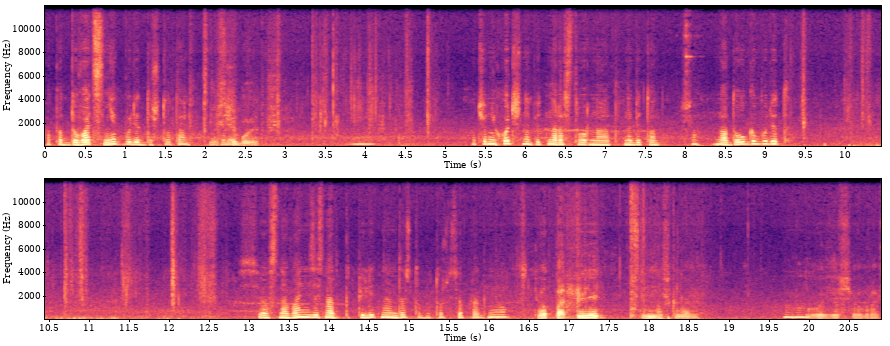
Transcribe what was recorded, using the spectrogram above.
А поддувать снег будет, да что там? Ну, снег будет. А что, не хочешь на, на раствор, на, на бетон? Все, надолго будет. Все, основание здесь надо подпилить, наверное, да, чтобы тоже все прогнило. Вот подпилить немножко надо. Угу. Вот здесь все убрать.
